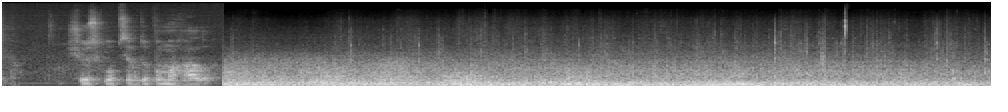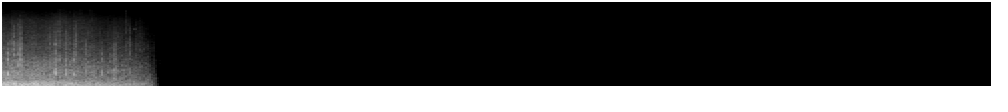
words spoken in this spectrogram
щось хлопцям допомагало.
